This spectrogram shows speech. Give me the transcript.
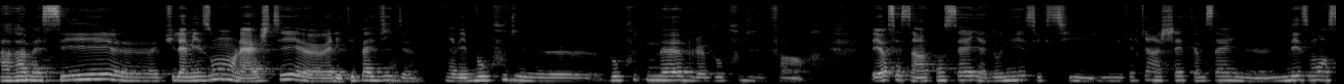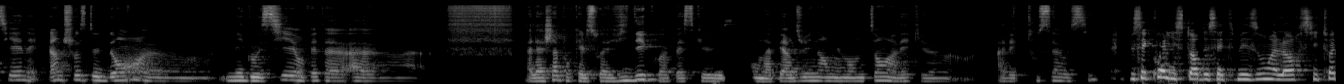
à ramasser. Euh, et puis la maison, on l'a achetée, euh, elle n'était pas vide. Il y avait beaucoup de, beaucoup de meubles, beaucoup de. D'ailleurs, ça, c'est un conseil à donner c'est que si quelqu'un achète comme ça une, maison ancienne avec plein de choses dedans, négocier en fait à, à l'achat pour qu'elle soit vidée, quoi, parce que on a perdu énormément de temps avec avec tout ça aussi. Mais c'est quoi l'histoire de cette maison alors? Si toi,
